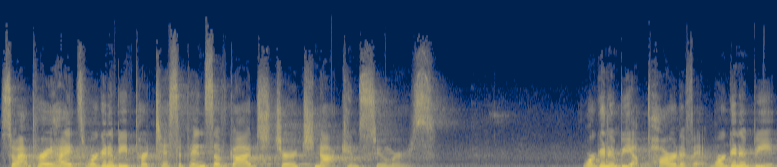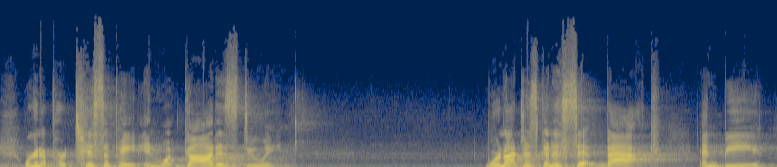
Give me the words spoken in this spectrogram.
So at Prairie Heights, we're going to be participants of God's church, not consumers. We're going to be a part of it. We're going to be we're going to participate in what God is doing. We're not just going to sit back and be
